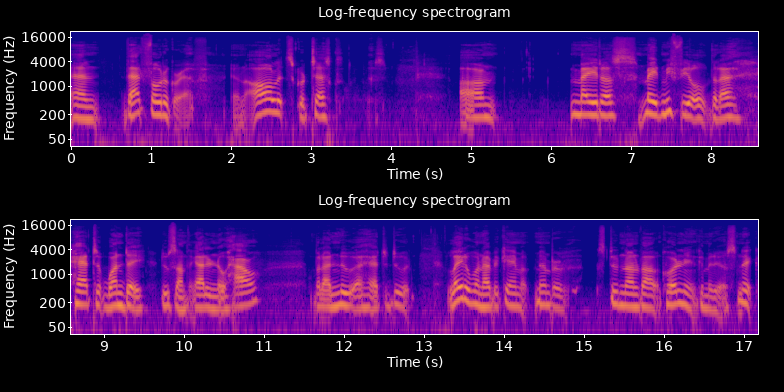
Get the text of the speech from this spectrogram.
And that photograph and all its grotesque um, made us made me feel that I had to one day do something. I didn't know how, but I knew I had to do it. Later, when I became a member of Student Nonviolent Coordinating Committee, or SNCC,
